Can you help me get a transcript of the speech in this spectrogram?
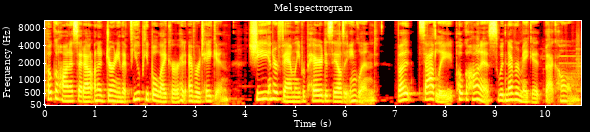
Pocahontas set out on a journey that few people like her had ever taken. She and her family prepared to sail to England, but sadly, Pocahontas would never make it back home.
